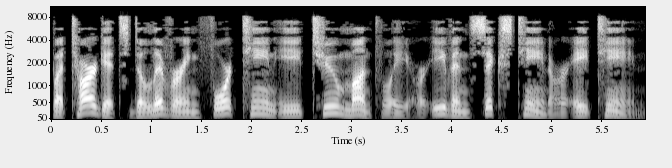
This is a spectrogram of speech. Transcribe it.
but targets delivering 14 E2 monthly or even 16 or 18.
